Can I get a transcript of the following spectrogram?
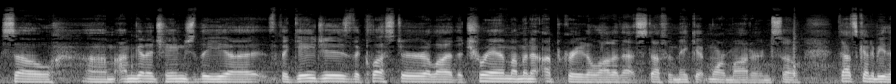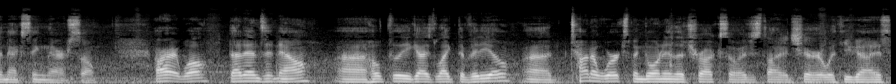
So um, I'm gonna change the, uh, the gauges, the cluster, a lot of the trim. I'm gonna upgrade a lot of that stuff and make it more modern. So that's gonna be the next thing there. So, all right, well, that ends it now. Uh, hopefully you guys liked the video. A uh, ton of work's been going into the truck, so I just thought I'd share it with you guys.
